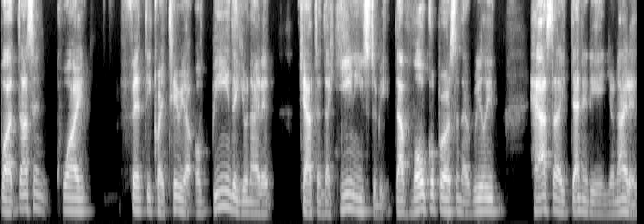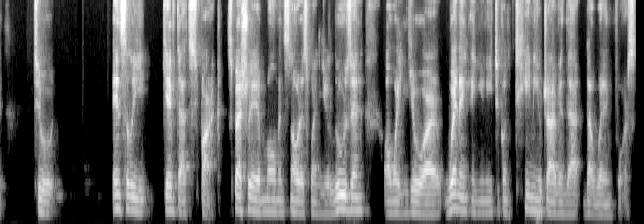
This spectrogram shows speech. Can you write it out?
but doesn't quite fit the criteria of being the United captain that he needs to be, that vocal person that really has that identity in United to instantly give that spark, especially at moment's notice when you're losing or when you are winning and you need to continue driving that that winning force.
